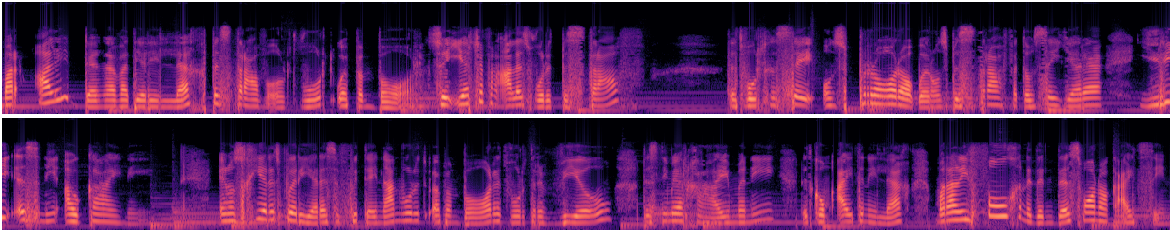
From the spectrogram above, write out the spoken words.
Maar al die dinge wat deur die lig bestraf word, word openbaar. So eers van alles word dit bestraf. Dit word gesê ons praat daaroor, ons bestraf dit. Ons sê Here, hierdie is nie oukei okay nie. En ons gee dit voor die Here se voete en dan word dit openbaar, dit word reveal. Dis nie meer geheime nie. Dit kom uit in die lig. Maar dan die volgende ding, dis waarna ek uitsien.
